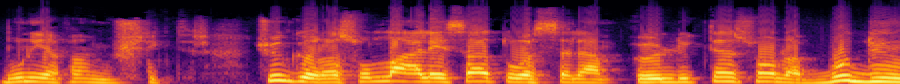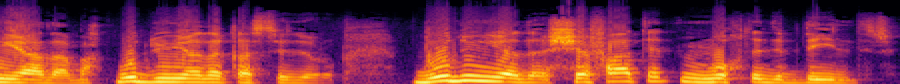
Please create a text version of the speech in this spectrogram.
Bunu yapan müşriktir. Çünkü Resulullah Aleyhisselatü Vesselam öldükten sonra bu dünyada bak bu dünyada kastediyorum. Bu dünyada şefaat etme muhtedir değildir.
